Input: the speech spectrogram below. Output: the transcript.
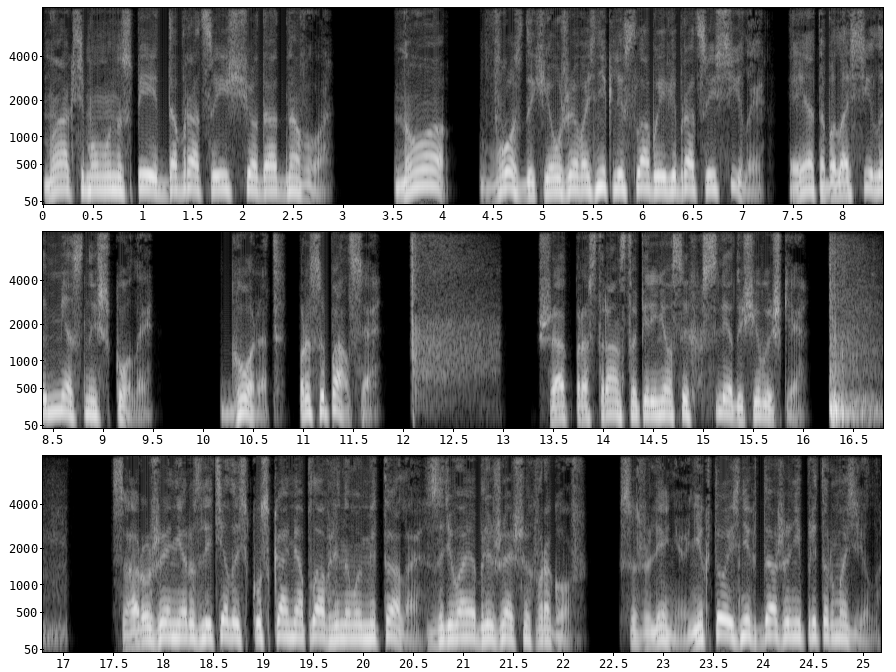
Максимум он успеет добраться еще до одного. Но в воздухе уже возникли слабые вибрации силы, и это была сила местной школы. Город просыпался. Шаг пространства перенес их к следующей вышке. Сооружение разлетелось кусками оплавленного металла, задевая ближайших врагов. К сожалению, никто из них даже не притормозил.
